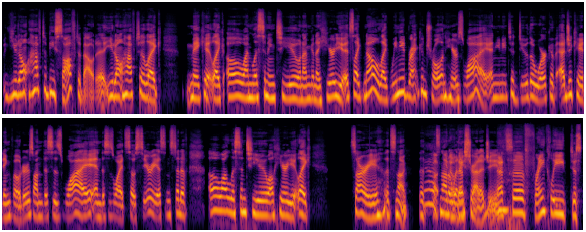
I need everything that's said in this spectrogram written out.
you don't have to be soft about it you don't have to like make it like oh i'm listening to you and i'm going to hear you. It's like no like we need rent control and here's why and you need to do the work of educating voters on this is why and this is why it's so serious instead of oh i'll listen to you i'll hear you. Like sorry that's not that, Yeah, that's not you a know, winning that's- strategy. That's uh frankly just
